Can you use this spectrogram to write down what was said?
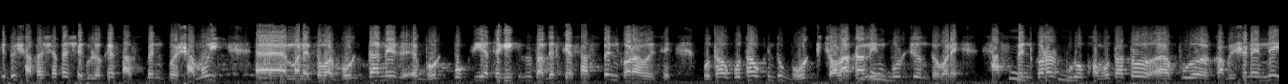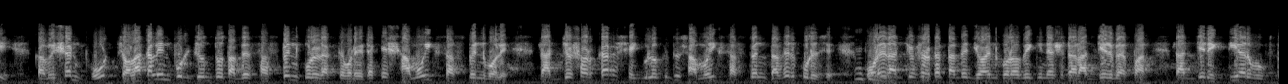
কিন্তু সাথে সাথে সেগুলোকে সাসপেন্ড সাময়িক মানে তোমার ভোটদানের ভোট প্রক্রিয়া থেকে কিন্তু তাদেরকে সাসপেন্ড করা হয়েছে। কোথাও কোথাও কিন্তু ভোট চলাকালীন পর্যন্ত মানে সাসপেন্ড করার পুরো ক্ষমতা তো কমিশনের নেই। কমিশন ভোট চলাকালীন পর্যন্ত তাদের সাসপেন্ড করে রাখতে সাময়িক সাসপেন্ড বলে। রাজ্য সরকার সেগুলো কিন্তু সাময়িক সাসপেন্ড তাদের করেছে। পরে রাজ্য সরকার তাদের জয়েন করাবে কিনা সেটা রাজ্যের ব্যাপার রাজ্যের এখতিয়ারভুক্ত।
